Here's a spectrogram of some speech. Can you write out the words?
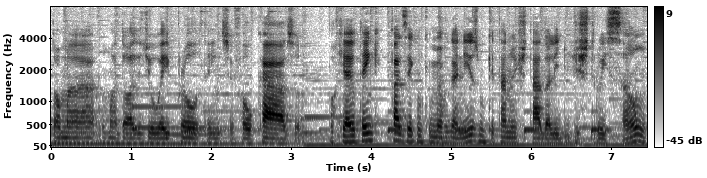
tomar uma dose de whey protein, se for o caso, porque aí eu tenho que fazer com que o meu organismo, que está no estado ali de destruição,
